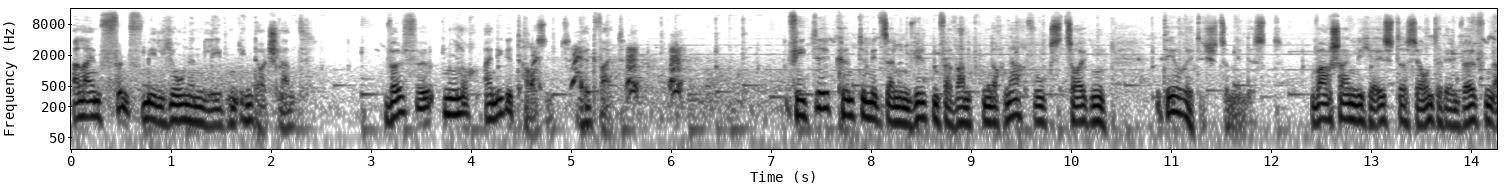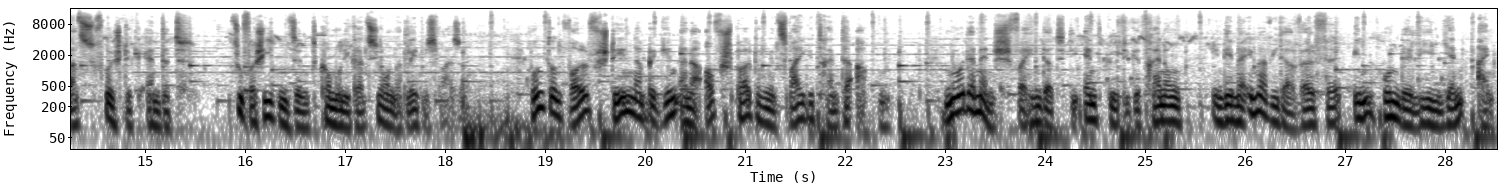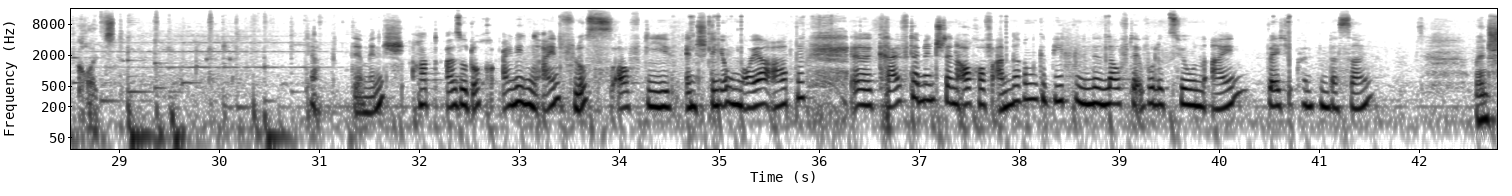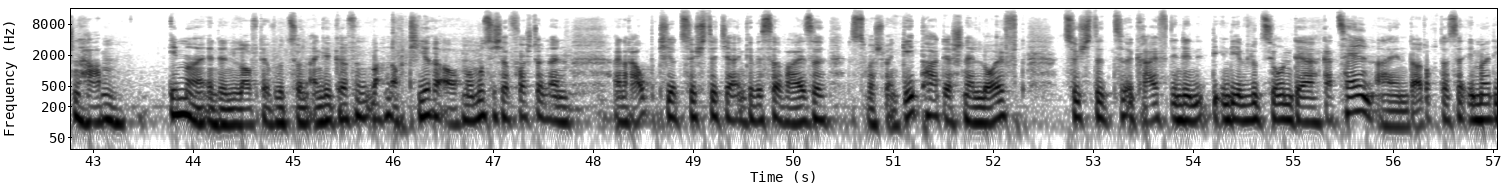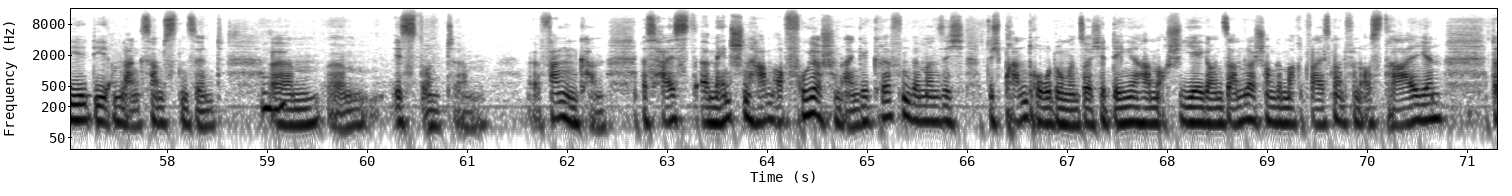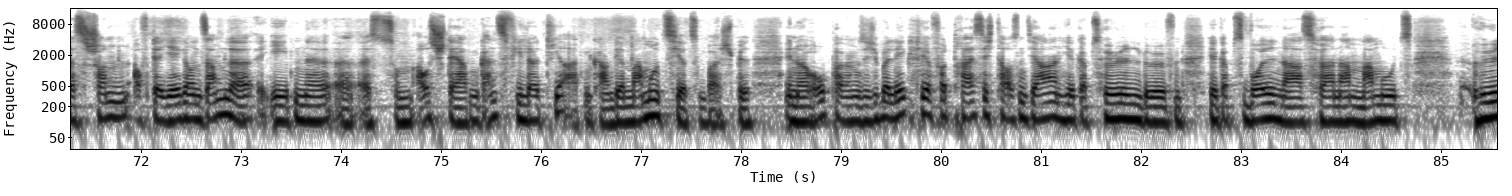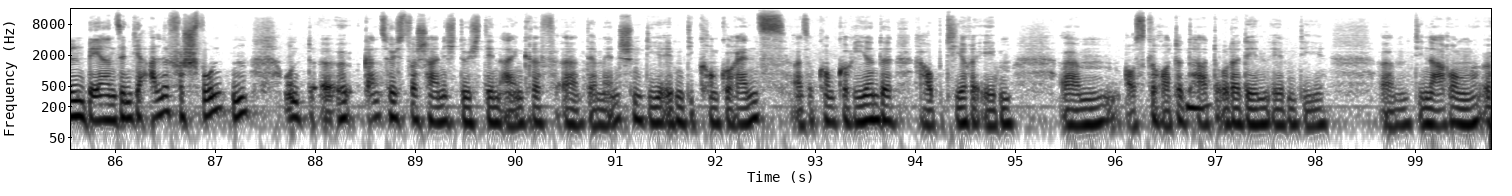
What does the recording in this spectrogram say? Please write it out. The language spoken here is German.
Allein fünf Millionen leben in Deutschland. Wölfe nur noch einige tausend weltweit. Fiete könnte mit seinen wilden Verwandten noch Nachwuchs zeugen, theoretisch zumindest. Wahrscheinlicher ist, dass er unter den Wölfen als Frühstück endet. Zu verschieden sind Kommunikation und Lebensweise. Hund und Wolf stehen am Beginn einer Aufspaltung in zwei getrennte Arten. Nur der Mensch verhindert die endgültige Trennung, indem er immer wieder Wölfe in Hundelinien einkreuzt. Der Mensch hat also doch einigen Einfluss auf die Entstehung neuer Arten. Äh, greift der Mensch denn auch auf anderen Gebieten in den Lauf der Evolution ein? Welche könnten das sein? Menschen haben immer in den Lauf der Evolution eingegriffen, machen auch Tiere auch. Man muss sich ja vorstellen, ein, ein Raubtier züchtet ja in gewisser Weise, das ist zum Beispiel ein Gepard, der schnell läuft, züchtet, äh, greift in, den, in die Evolution der Gazellen ein, dadurch, dass er immer die, die am langsamsten sind, mhm. ähm, ähm, ist und ähm, äh, fangen kann. Das heißt, äh, Menschen haben auch früher schon eingegriffen, wenn man sich durch Brandrodung und solche Dinge haben auch Jäger und Sammler schon gemacht, weiß man von Australien, dass schon auf der Jäger- und Sammlerebene äh, es zum Aussterben ganz vieler Tierarten kam. Wir Mammuts hier zum Beispiel in Europa, wenn man sich überlegt, hier vor 30.000 Jahren, hier gab es Höhlenlöwen, hier gab es Wollnashörner, Mammuts. Höhlenbären sind ja alle verschwunden und äh, ganz höchstwahrscheinlich durch den Eingriff äh, der Menschen, die eben die Konkurrenz, also konkurrierende Raubtiere eben ähm, ausgerottet mhm. hat oder denen eben die, ähm, die Nahrung äh,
